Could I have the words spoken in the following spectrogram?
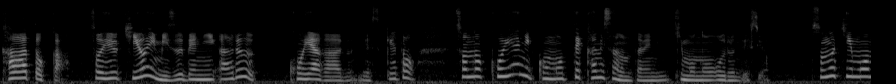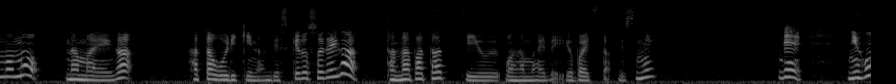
川とかそういう清い水辺にある小屋があるんですけどその小屋にこもって神様のために着物を織るんですよ。その着物の名前が旗織機なんですけどそれが七夕っていうお名前で呼ばれてたんですね。で日本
